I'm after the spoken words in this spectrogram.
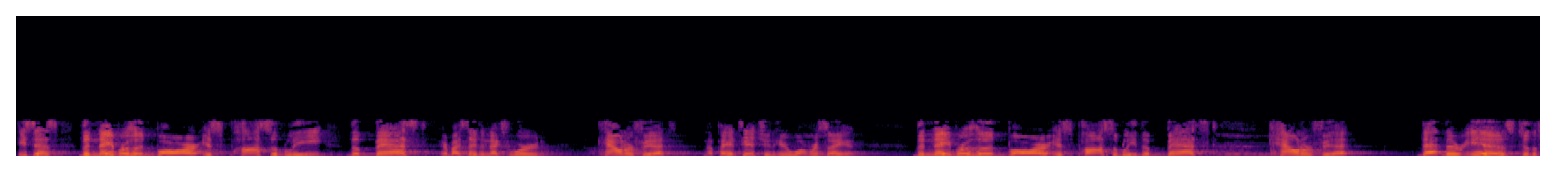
He says, the neighborhood bar is possibly the best, everybody say the next word, counterfeit. Now pay attention here what we're saying. The neighborhood bar is possibly the best counterfeit that there is to the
